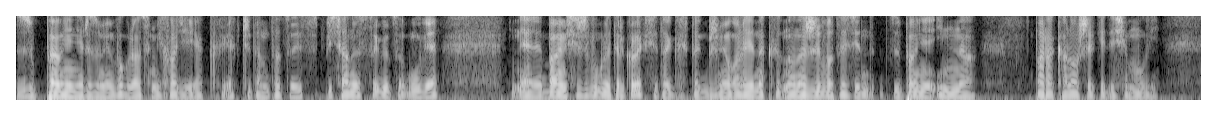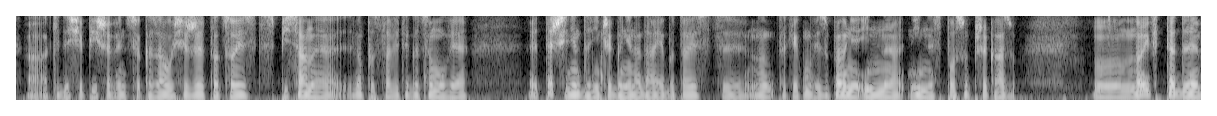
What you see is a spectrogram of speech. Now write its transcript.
zupełnie nie rozumiem w ogóle o co mi chodzi, jak, jak czytam to, co jest spisane z tego, co mówię. E, bałem się, że w ogóle te rekolekcje tak, tak brzmią, ale jednak no, na żywo to jest zupełnie inna para kaloszy, kiedy się mówi a, a kiedy się pisze, więc okazało się, że to, co jest spisane na podstawie tego, co mówię, e, też się nie, do niczego nie nadaje, bo to jest, e, no, tak jak mówię, zupełnie inny, inny sposób przekazu. Mm, no i wtedy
